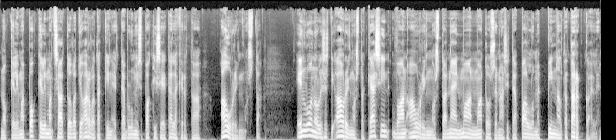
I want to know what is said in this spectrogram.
Nokkelimat pokkelimat saattoivat jo arvatakin, että Blumis pakisee tällä kertaa auringosta – en luonnollisesti auringosta käsin, vaan auringosta näin maan matosena sitä pallomme pinnalta tarkkaillen.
